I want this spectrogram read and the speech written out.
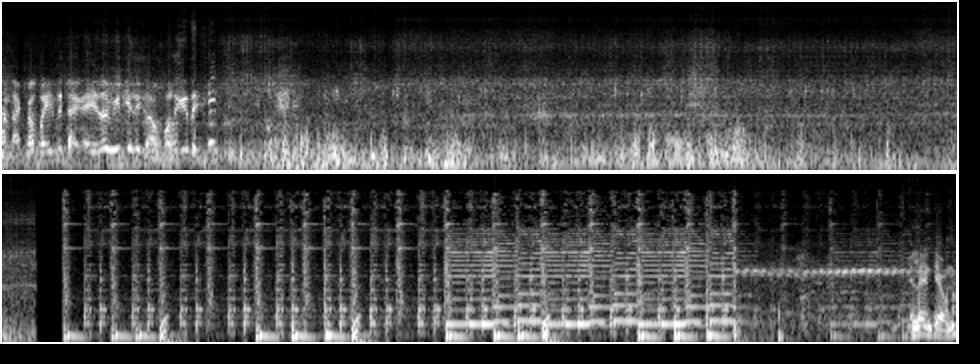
அந்த அக்கா பயந்துட்டாங்க. ஏதோ வீடியோ எடுக்கலாம் பழகுது ఎలా ఏంటి అవునా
